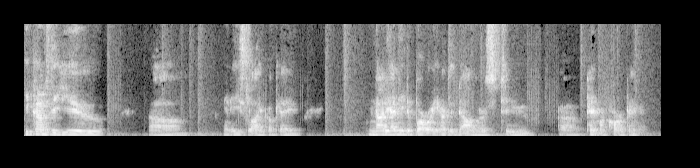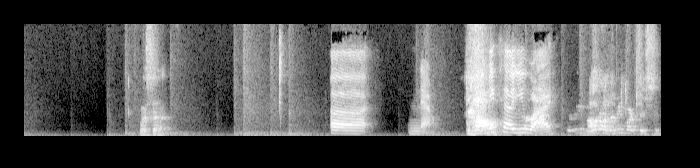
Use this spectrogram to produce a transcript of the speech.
He comes to you, um, and he's like, okay, Nadia, I need to borrow eight hundred dollars to uh, pay my car payment. What's up? Uh, no. Let me tell you why. Hold on, let me mark this shit.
